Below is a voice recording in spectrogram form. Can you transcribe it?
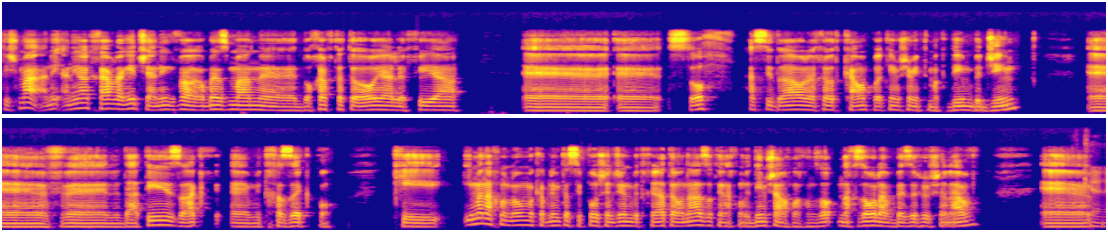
תשמע, אני, אני רק חייב להגיד שאני כבר הרבה זמן אה, דוחף את התיאוריה לפיה אה, אה, סוף הסדרה הולך להיות כמה פרקים שמתמקדים בג'ין, אה, ולדעתי זה רק אה, מתחזק פה. כי אם אנחנו לא מקבלים את הסיפור של ג'ין בתחילת העונה הזאת, אנחנו יודעים שאנחנו נחזור, נחזור אליו באיזשהו שלב. אה, כן.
